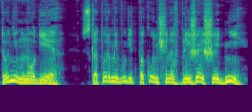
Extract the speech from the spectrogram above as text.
то немногие, с которыми будет покончено в ближайшие дни.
